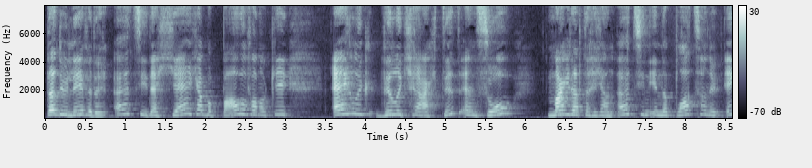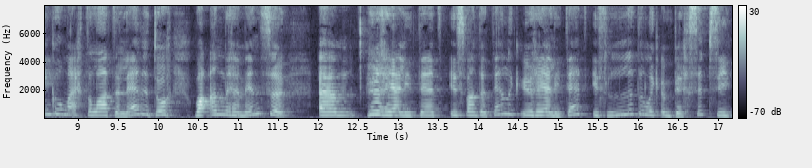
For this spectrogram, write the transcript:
dat je leven eruit ziet. Dat jij gaat bepalen van oké, eigenlijk wil ik graag dit. En zo mag dat er gaan uitzien in de plaats van je enkel maar te laten leiden door wat andere mensen um, hun realiteit is. Want uiteindelijk, uw realiteit is letterlijk een perceptie.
